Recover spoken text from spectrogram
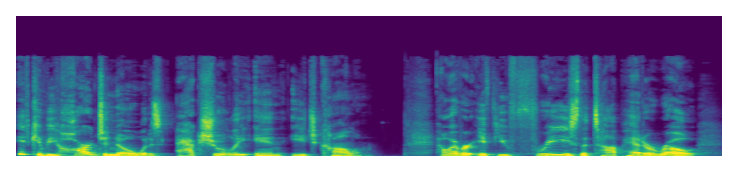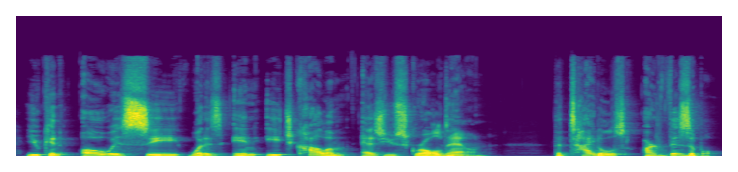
it can be hard to know what is actually in each column. However, if you freeze the top header row, you can always see what is in each column as you scroll down. The titles are visible.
